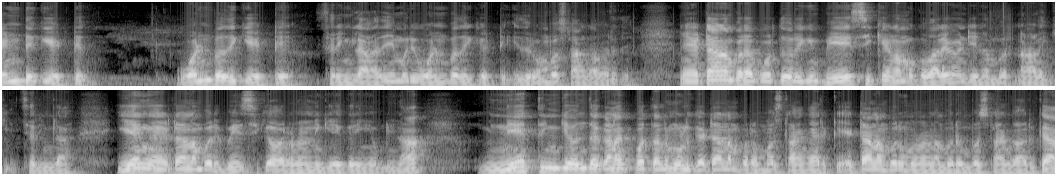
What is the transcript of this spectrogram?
ரெண்டுக்கு எட்டு. ஒன்பதுக்கு எட்டு சரிங்களா? அதே மாதிரி ஒன்பதுக்கு எட்டு இது ரொம்ப ஸ்ட்ராங்காக வருது. எட்டாம் நம்பரை பொறுத்த வரைக்கும் பேசிக்காக நமக்கு வர வேண்டிய நம்பர் நாளைக்கு சரிங்களா? ஏங்க எட்டாம் நம்பர் பேசிக்காக வரணும்னு கேட்குறீங்க அப்படின்னா நேற்று இங்கே வந்து கணக்கு பார்த்தாலும் உங்களுக்கு எட்டாம் நம்பர் ரொம்ப ஸ்ட்ராங்காக இருக்குது எட்டாம் நம்பர் மூணாம் நம்பர் ரொம்ப ஸ்ட்ராங்காக இருக்கா?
